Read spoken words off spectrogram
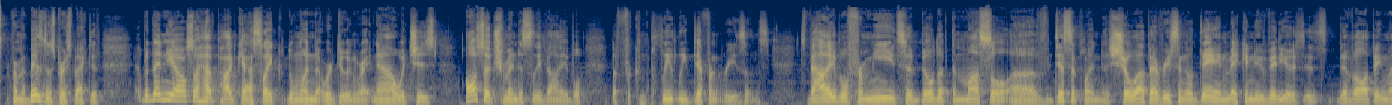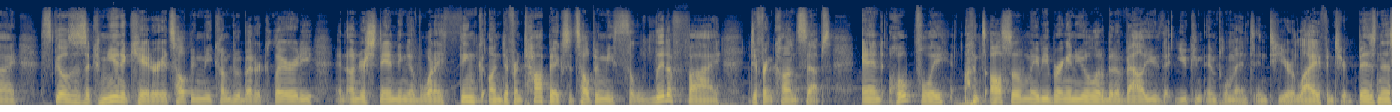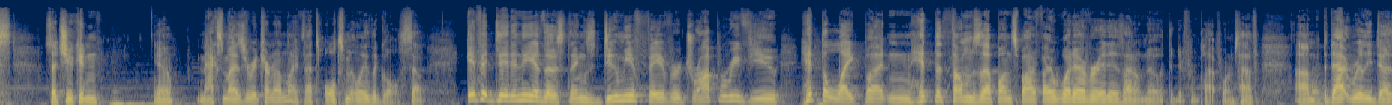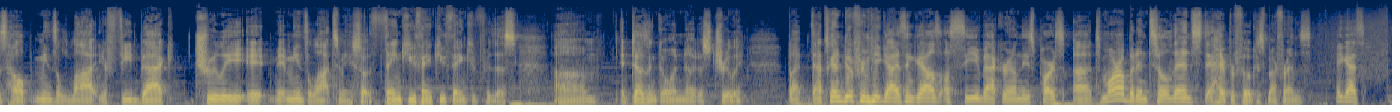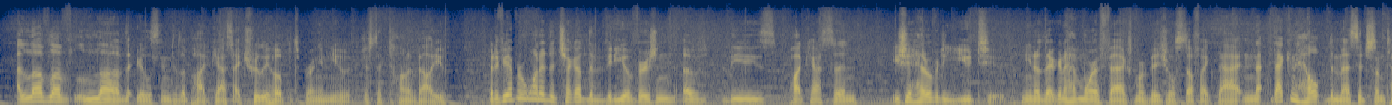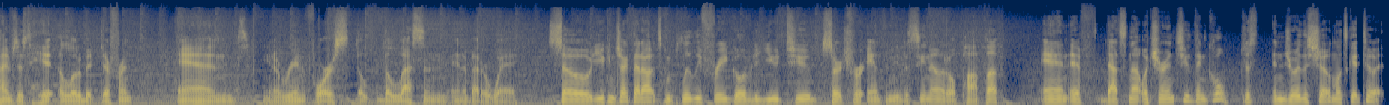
from a business perspective. But then you also have podcasts like the one that we're doing right now, which is also tremendously valuable, but for completely different reasons. It's valuable for me to build up the muscle of discipline, to show up every single day and make a new video. It's developing my skills as a communicator. It's helping me come to a better clarity and understanding of what I think on different topics. It's helping me solidify different concepts. And hopefully, it's also maybe bringing you a little bit of value that you can implement into your life, into your business, so that you can you know, maximize your return on life. That's ultimately the goal. So, if it did any of those things, do me a favor, drop a review, hit the like button, hit the thumbs up on Spotify, whatever it is. I don't know what the different platforms have, um, but that really does help. It means a lot. Your feedback truly, it, it means a lot to me. So, thank you, thank you, thank you for this. Um, it doesn't go unnoticed, truly. But that's going to do it for me, guys and gals. I'll see you back around these parts uh, tomorrow. But until then, stay hyper focused, my friends. Hey, guys. I love, love, love that you're listening to the podcast. I truly hope it's bringing you just a ton of value. But if you ever wanted to check out the video version of these podcasts, then you should head over to YouTube. You know, they're going to have more effects, more visual stuff like that. And that, that can help the message sometimes just hit a little bit different and, you know, reinforce the, the lesson in a better way. So you can check that out. It's completely free. Go over to YouTube, search for Anthony Vicino. It'll pop up. And if that's not what you're into, then cool. Just enjoy the show and let's get to it.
